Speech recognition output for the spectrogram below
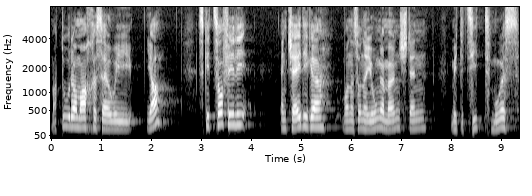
Matura machen? Soll ich... Ja, es gibt so viele Entscheidungen, die so ein junger Mensch dann mit der Zeit muss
